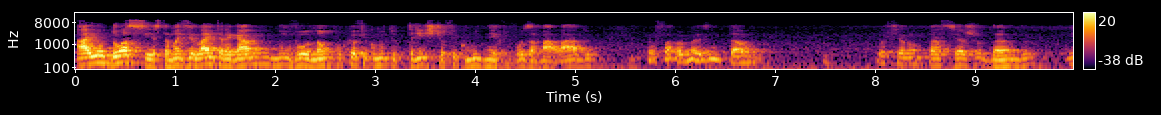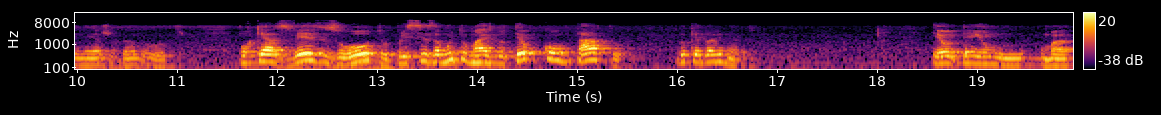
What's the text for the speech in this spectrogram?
aí ah, eu dou a cesta, mas ir lá entregar não, não vou não, porque eu fico muito triste, eu fico muito nervoso, abalado. Eu falo, mas então, você não está se ajudando e nem ajudando o outro. Porque às vezes o outro precisa muito mais do teu contato do que do alimento. Eu tenho um, uma,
